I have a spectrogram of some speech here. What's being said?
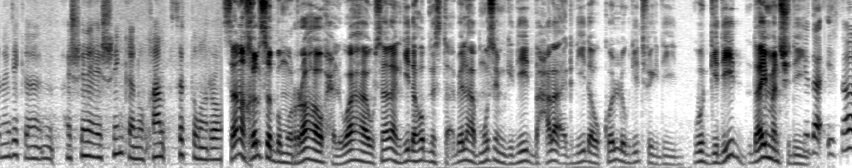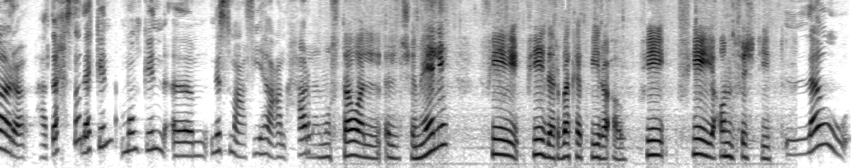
السنة دي كان 2020 كانوا خم... ست مرات. سنة خلصت بمرها وحلوها وسنة جديدة اهو بنستقبلها بموسم جديد بحلقة جديدة وكله جديد في جديد. والجديد دايما شديد. كده إثارة هتحصل لكن ممكن نسمع فيها عن حرب. على المستوى ال- الشمالي في في دربكة كبيرة قوي في في عنف شديد. لو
